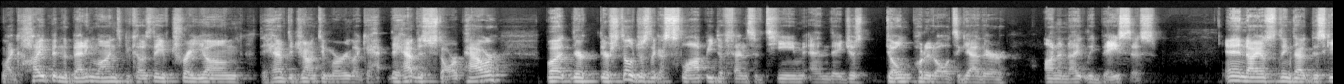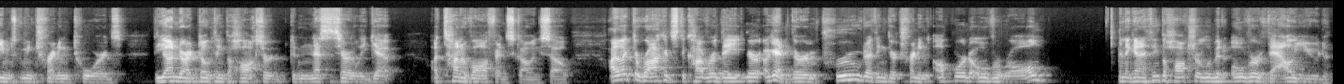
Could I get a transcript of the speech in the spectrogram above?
like hype in the betting lines because they have Trae Young, they have Dejounte Murray, like they have the star power, but they're they're still just like a sloppy defensive team, and they just don't put it all together on a nightly basis. And I also think that this game is going to be trending towards the under. I don't think the Hawks are going to necessarily get a ton of offense going. So I like the Rockets to cover. They they're again they're improved. I think they're trending upward overall. And again, I think the Hawks are a little bit overvalued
